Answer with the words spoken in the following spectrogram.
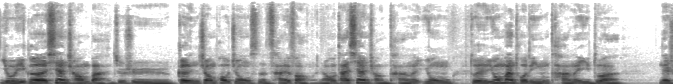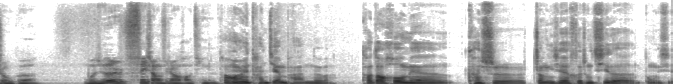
有一个现场版，就是跟 John Paul Jones 的采访，然后他现场弹了用对用曼陀林弹了一段那首歌，我觉得非常非常好听。他好像也弹键盘，对吧？他到后面开始整一些合成器的东西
